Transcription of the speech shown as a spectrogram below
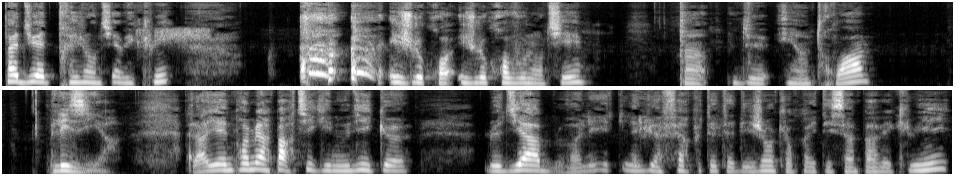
pas dû être très gentil avec lui. Et je le crois, et je le crois volontiers. 1, 2 et 1, 3. Plaisir. Alors, il y a une première partie qui nous dit que le diable, voilà, il a eu affaire peut-être à des gens qui n'ont pas été sympas avec lui.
